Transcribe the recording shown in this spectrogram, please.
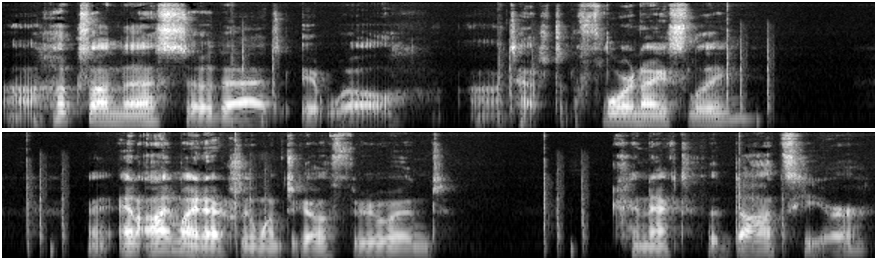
uh, hooks on this so that it will uh, attach to the floor nicely. And I might actually want to go through and connect the dots here.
